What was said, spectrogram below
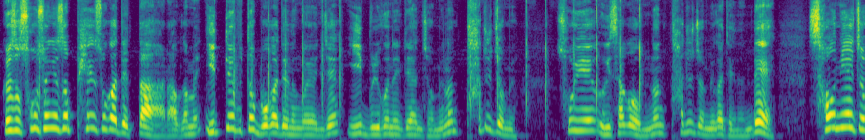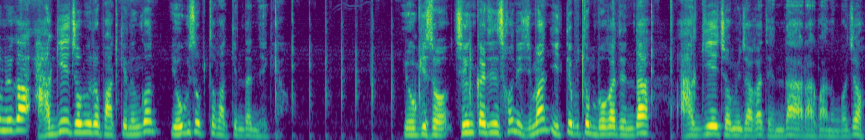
그래서 소송에서 패소가 됐다라고 하면 이때부터 뭐가 되는 거예요? 이제 이 물건에 대한 점유는 타주 점유. 소유의 의사가 없는 타주 점유가 되는데 선의의 점유가 악의의 점유로 바뀌는 건 여기서부터 바뀐다는 얘기예요. 여기서 지금까지는 선이지만 이때부터 뭐가 된다? 악의의 점유자가 된다라고 하는 거죠.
